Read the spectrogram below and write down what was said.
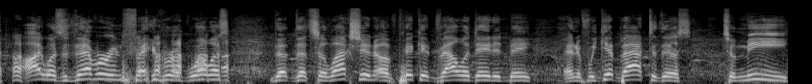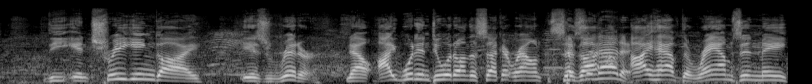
I was never in favor of Willis. The, the selection of Pickett validated me. And if we get back to this, to me, the intriguing guy is Ridder. Now, I wouldn't do it on the second round because I, I have the Rams in me.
